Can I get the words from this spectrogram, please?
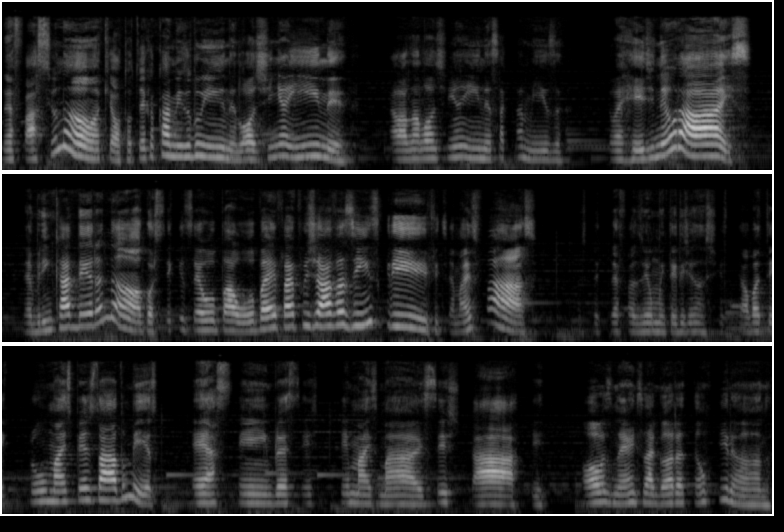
Não é fácil, não. Aqui, ó, tô até com a camisa do Iner, lojinha Iner. Tá lá na lojinha Iner essa camisa. Então é rede neurais. Não é brincadeira, não. Agora, se você quiser oba-oba, aí vai pro Javazinho Script, é mais fácil. Se você quiser fazer uma inteligência artificial, vai ter que ir pro mais pesado mesmo. É Assembly, é C++, C Sharp. Ó, os nerds agora estão pirando.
